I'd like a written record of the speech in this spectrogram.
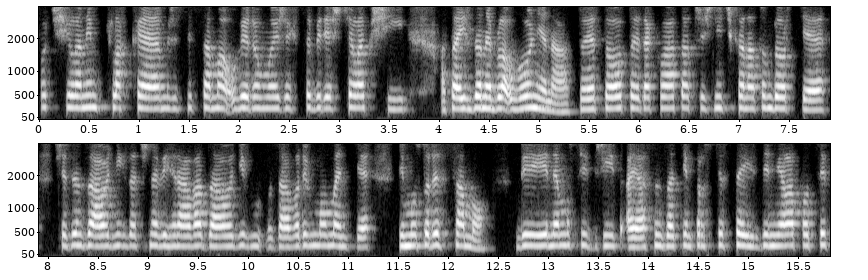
pod šíleným tlakem, že si sama uvědomuje, že chce být ještě lepší a ta jízda nebyla uvolněná. To je to, to je taková ta třešnička na tom dortě, že ten závodník začne vyhrávat závody, závody v momentě, kdy mu to jde samo kdy nemusí dřít a já jsem zatím prostě z té jízdy měla pocit,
